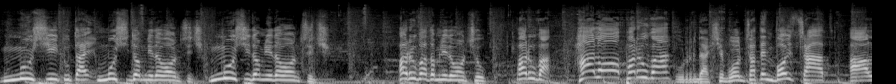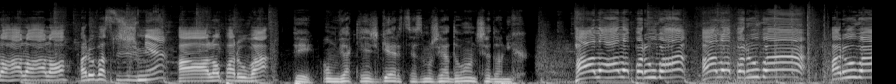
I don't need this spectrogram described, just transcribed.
musi tutaj, musi do mnie dołączyć. Musi do mnie dołączyć. Paruwa do mnie dołączył. Paruwa. Halo, Paruwa. Kurde, jak się włącza ten voice chat. Halo, halo, halo. Paruwa, słyszysz mnie? Halo, Paruwa. Ty, on w jakiejś gierce, może ja dołączę do nich. Halo, halo, Paruwa. Halo, Paruwa. Paruwa.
